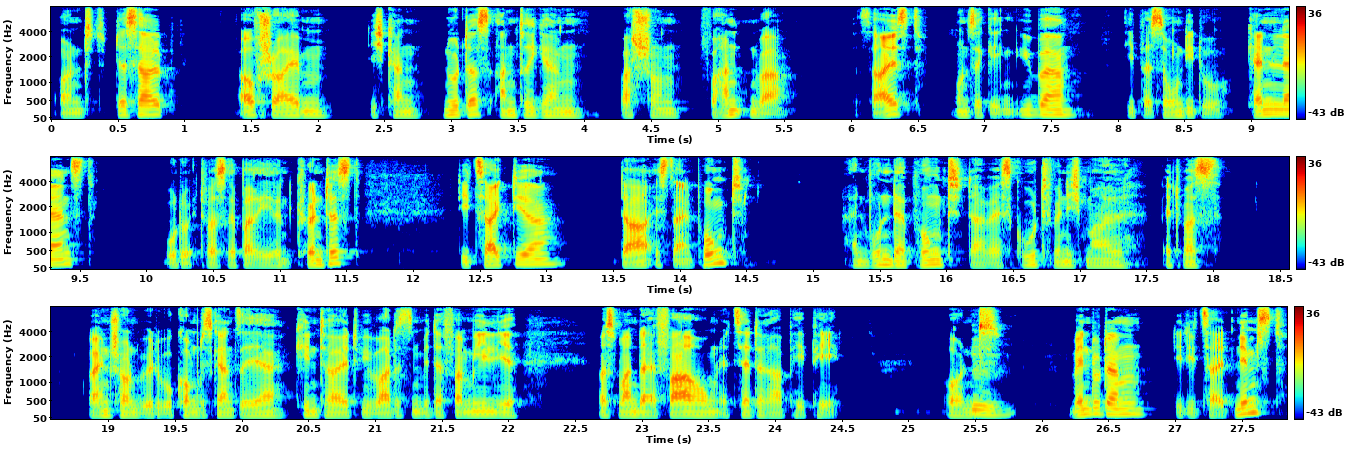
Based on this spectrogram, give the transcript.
Und deshalb aufschreiben, ich kann nur das antriggern, was schon vorhanden war. Das heißt, unser Gegenüber, die Person, die du kennenlernst, wo du etwas reparieren könntest, die zeigt dir, da ist ein Punkt, ein Wunderpunkt, da wäre es gut, wenn ich mal etwas reinschauen würde. Wo kommt das Ganze her? Kindheit, wie war das denn mit der Familie? Was waren da Erfahrungen etc. pp. Und mhm. wenn du dann dir die Zeit nimmst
